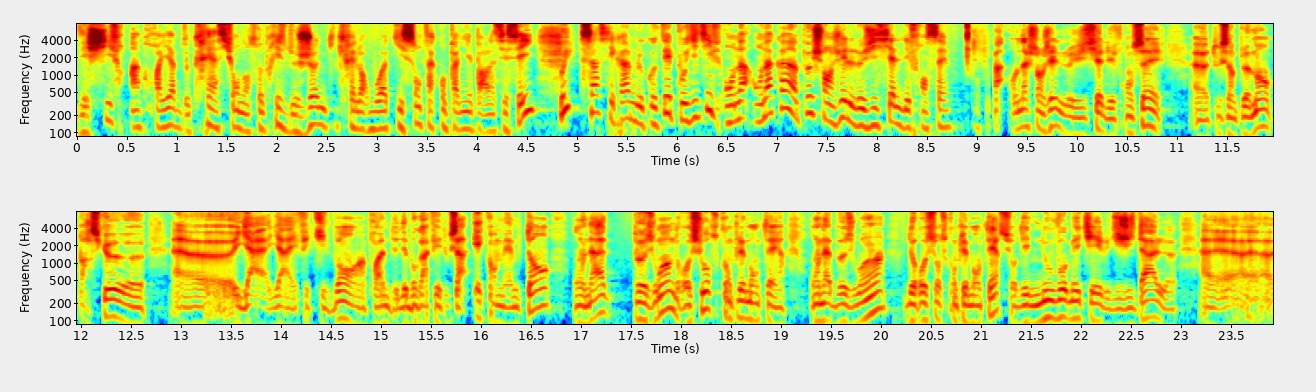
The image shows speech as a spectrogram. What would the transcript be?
des chiffres incroyables de création d'entreprises, de jeunes qui créent leur boîte, qui sont accompagnés par la CCI. Oui. Ça, c'est quand même le côté positif. On a, on a quand même un peu changé le logiciel des Français. bah, On a changé le logiciel des Français, euh, tout simplement parce que euh, il y, a, y, a, effectivement un problème de démographie et tout ça, et qu'en même temps, on a besoin de ressources complémentaires. On a besoin de ressources complémentaires sur des nouveaux métiers, le digital, euh,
